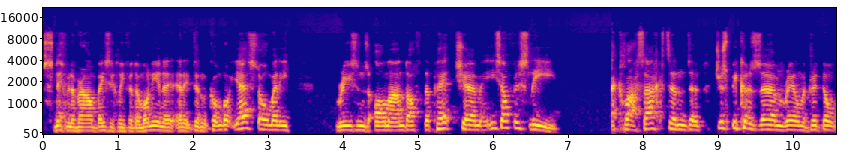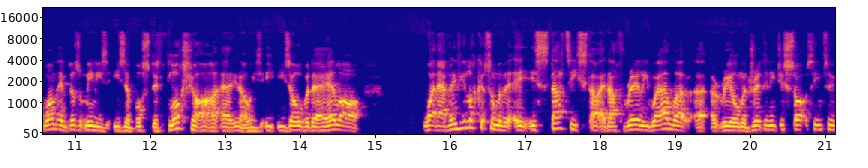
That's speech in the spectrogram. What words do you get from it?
sniffing around basically for the money, and it, and it didn't come. But yeah, so many reasons on and off the pitch. Um, he's obviously a class act, and uh, just because um, Real Madrid don't want him doesn't mean he's he's a busted flush or uh, you know he's he's over the hill or whatever. If you look at some of the, his stats, he started off really well at, at, Real Madrid, and he just sort of seemed to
